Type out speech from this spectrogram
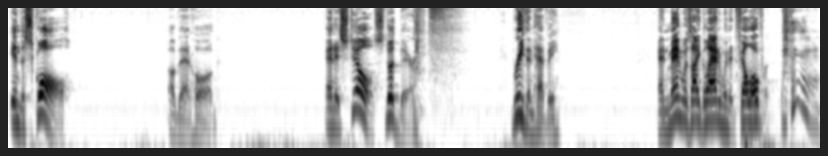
in the skull of that hog. And it still stood there, breathing heavy. And man, was I glad when it fell over.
